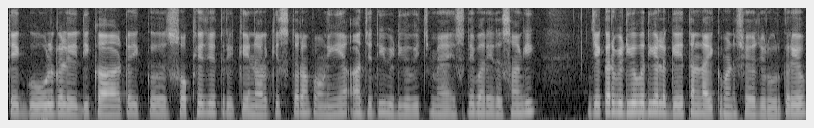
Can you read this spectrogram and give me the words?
ਤੇ ਗੋਲ ਗਲੇ ਦੀ ਕਾਟ ਇੱਕ ਸੌਖੇ ਜਿਹੇ ਤਰੀਕੇ ਨਾਲ ਕਿਸ ਤਰ੍ਹਾਂ ਪਾਉਣੀ ਹੈ, ਅੱਜ ਦੀ ਵੀਡੀਓ ਵਿੱਚ ਮੈਂ ਇਸ ਦੇ ਬਾਰੇ ਦੱਸਾਂਗੀ। ਜੇਕਰ ਵੀਡੀਓ ਵਧੀਆ ਲੱਗੇ ਤਾਂ ਲਾਈਕ ਕਮੈਂਟ ਸ਼ੇਅਰ ਜ਼ਰੂਰ ਕਰਿਓ।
